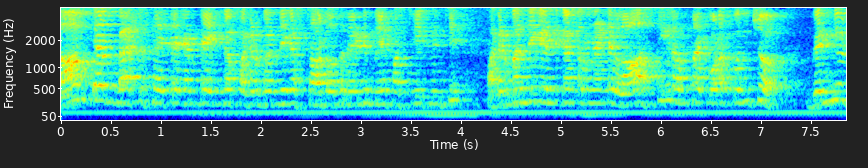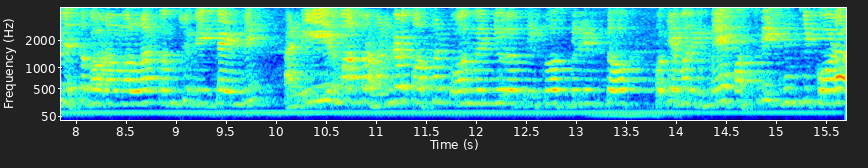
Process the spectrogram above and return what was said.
లాంగ్ టర్మ్ బ్యాచెస్ అయితే కనుక ఇంకా పకడ్బందీగా స్టార్ట్ అవుతున్నాయండి. మే ఫస్ట్ వీక్ నుంచి. పకడ్బందీగా ఎందుకంటారంటే లాస్ట్ ఇయర్ అంతా కూడా కొంచెం వెన్యూ డిస్టర్బ్ అవడం వల్ల కొంచెం వీక్ అయింది. అండ్ ఈ ఇయర్ మాత్రం హండ్రెడ్ పర్సెంట్ ఓన్ వెన్యూలో త్రీ క్లోజ్ బిల్డింగ్తో ఓకే మనకి మే ఫస్ట్ వీక్ నుంచి కూడా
